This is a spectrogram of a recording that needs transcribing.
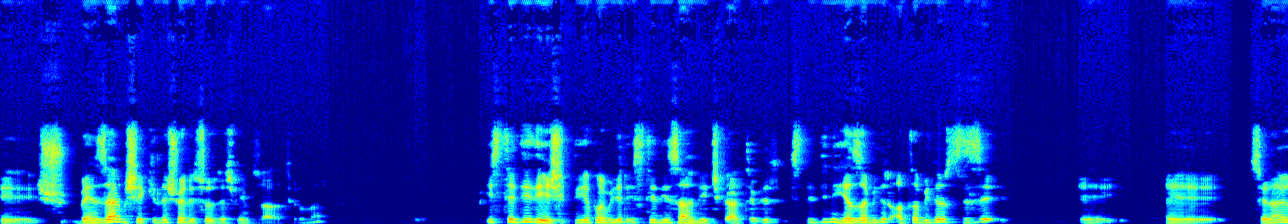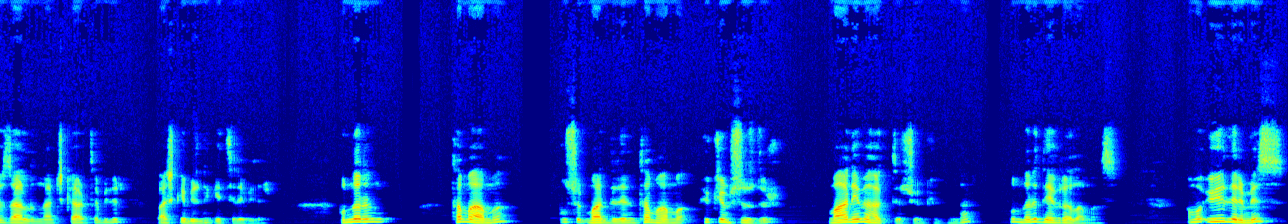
e, şu, benzer bir şekilde şöyle sözleşme imzalatıyorlar. İstediği değişikliği yapabilir, istediği sahneyi çıkartabilir, istediğini yazabilir, atabilir, sizi e, e, senaryo zarlığından çıkartabilir, başka birini getirebilir. Bunların tamamı, bu maddelerin tamamı hükümsüzdür. Manevi haktır çünkü bunlar. Bunları devre alamaz. Ama üyelerimiz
